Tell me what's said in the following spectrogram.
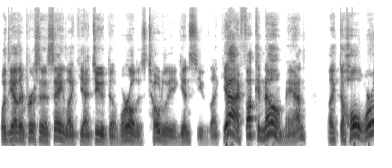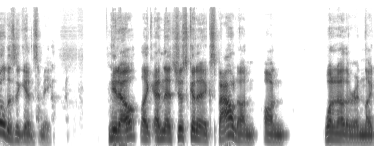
what the other person is saying like yeah dude the world is totally against you like yeah i fucking know man like the whole world is against me you know like and it's just going to expound on on one another and like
